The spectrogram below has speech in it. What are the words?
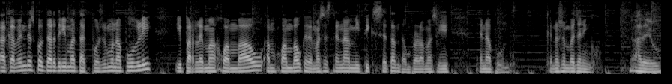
acabem d'escoltar Dream Attack, posem una publi i parlem amb Juan Bau, amb Juan Bau que demà s'estrena a Mítics 70, un programa així en apunt. Que no se'n vagi ningú. clàssic. Adeu.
